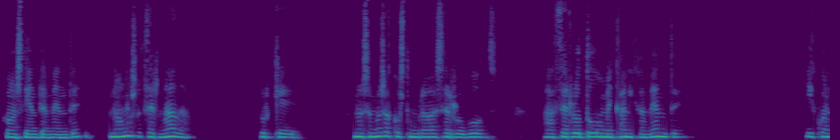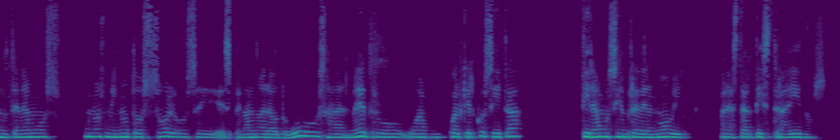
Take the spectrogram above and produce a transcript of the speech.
conscientemente, no vamos a hacer nada, porque nos hemos acostumbrado a ser robots, a hacerlo todo mecánicamente. Y cuando tenemos unos minutos solos eh, esperando al autobús, al metro o a cualquier cosita, tiramos siempre del móvil para estar distraídos,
